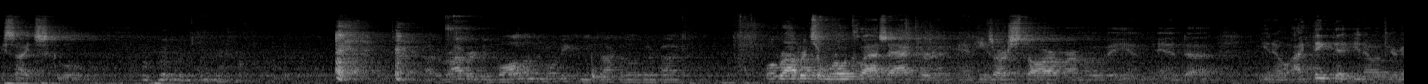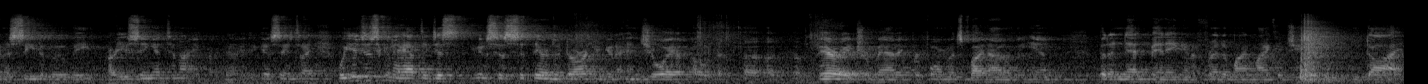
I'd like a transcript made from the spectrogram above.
besides school. Uh, Robert Duvall in the movie, can you talk a little bit about Well, Robert's a world-class actor, and, and he's our star of our movie. You know, I think that you know, if you're going to see the movie, are you seeing it tonight? Are you guys seeing it tonight? Well, you're just going to have to just you're going to just sit there in the dark. You're going to enjoy a, a, a, a very dramatic performance by not only him, but Annette Bening and a friend of mine, Michael Jeter, who, who died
